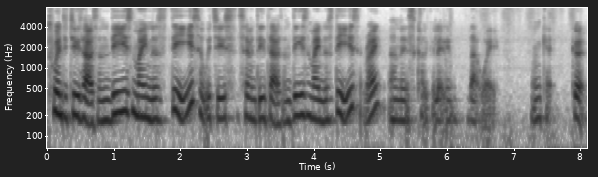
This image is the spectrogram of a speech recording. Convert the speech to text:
22,000. These minus these, which is 17,000. These minus these, right? And it's calculating that way. Okay, good.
